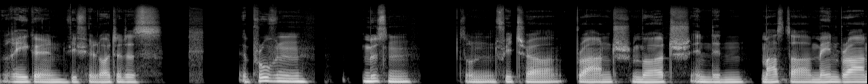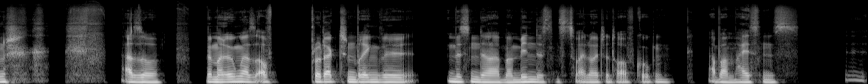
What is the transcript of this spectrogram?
Regeln, wie viele Leute das approven müssen. So ein Feature Branch Merge in den Master Main Branch. Also, wenn man irgendwas auf Production bringen will, müssen da aber mindestens zwei Leute drauf gucken. Aber meistens in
